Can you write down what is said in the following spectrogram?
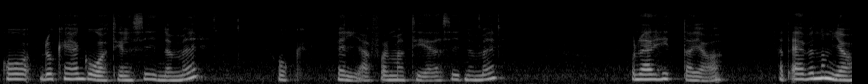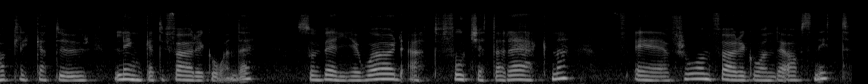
Och då kan jag gå till sidnummer och välja Formatera sidnummer. Och där hittar jag att även om jag har klickat ur Länka till föregående så väljer Word att fortsätta räkna eh, från föregående avsnitt.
